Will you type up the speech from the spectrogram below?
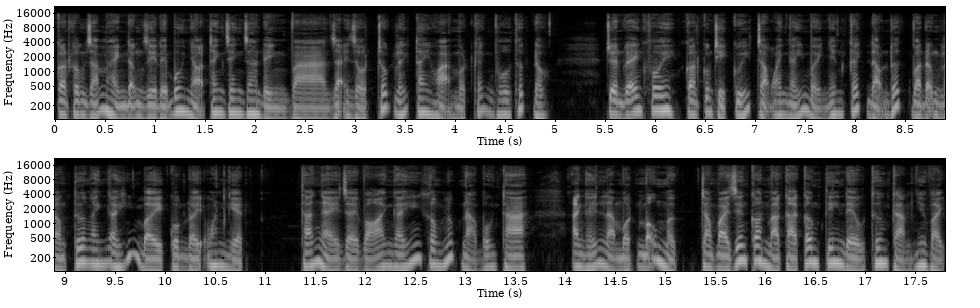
con không dám hành động gì để bôi nhọ thanh danh gia đình và dại dột trúc lấy tai họa một cách vô thức đâu. Chuyện về anh Khôi, con cũng chỉ quý trọng anh ấy bởi nhân cách đạo đức và động lòng thương anh ấy bởi cuộc đời oan nghiệt. Tháng ngày dày vò anh ấy không lúc nào buông tha. Anh ấy là một mẫu mực, chẳng phải riêng con mà cả công ty đều thương cảm như vậy.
